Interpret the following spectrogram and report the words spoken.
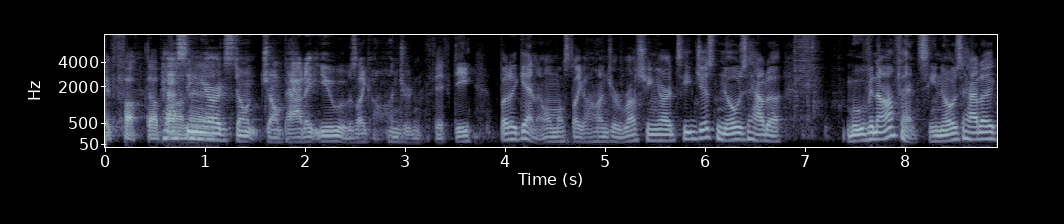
like fucked up passing yards don't jump out at you. It was like 150, but again, almost like 100 rushing yards. He just knows how to move an offense. He knows how to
